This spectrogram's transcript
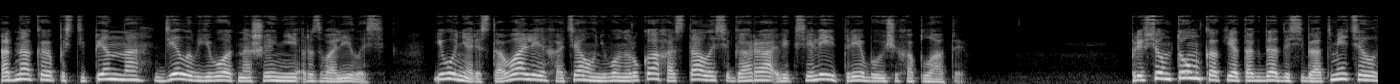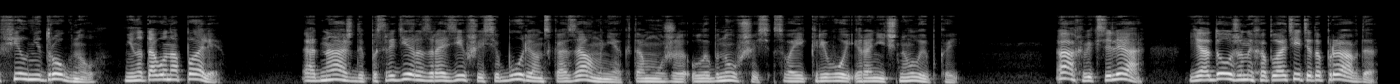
Однако постепенно дело в его отношении развалилось. Его не арестовали, хотя у него на руках осталась гора векселей, требующих оплаты. При всем том, как я тогда для себя отметил, Фил не дрогнул, не на того напали. Однажды, посреди разразившейся бури, он сказал мне, к тому же улыбнувшись своей кривой ироничной улыбкой, «Ах, векселя, я должен их оплатить, это правда.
